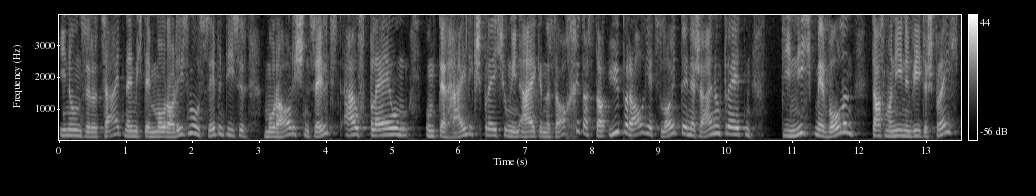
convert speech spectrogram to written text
in unserer Zeit, nämlich dem Moralismus, eben dieser moralischen Selbstaufblähung und der Heiligsprechung in eigener Sache, dass da überall jetzt Leute in Erscheinung treten, die nicht mehr wollen, dass man ihnen widerspricht,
